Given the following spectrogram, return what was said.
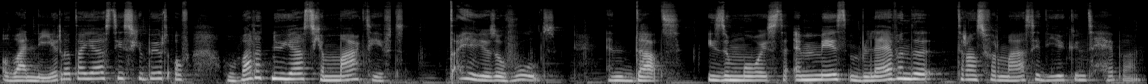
wanneer dat, dat juist is gebeurd of wat het nu juist gemaakt heeft dat je je zo voelt. En dat is de mooiste en meest blijvende transformatie die je kunt hebben.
